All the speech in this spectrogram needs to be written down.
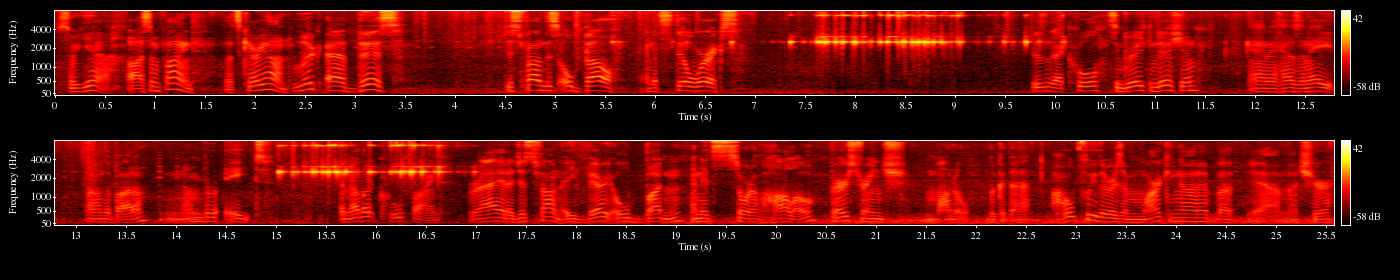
So yeah, awesome find. Let's carry on. Look at this. Just found this old bell, and it still works. Isn't that cool? It's in great condition, and it has an 8 on the bottom. Number 8. Another cool find. Right, I just found a very old button and it's sort of hollow. Very strange model. Look at that. Hopefully there is a marking on it, but yeah, I'm not sure.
